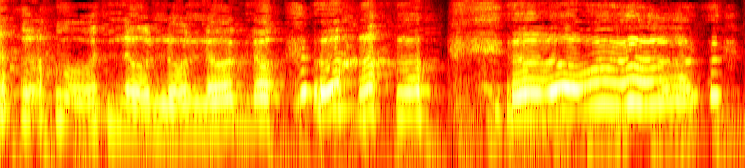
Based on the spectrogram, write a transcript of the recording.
no, no, no, no.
